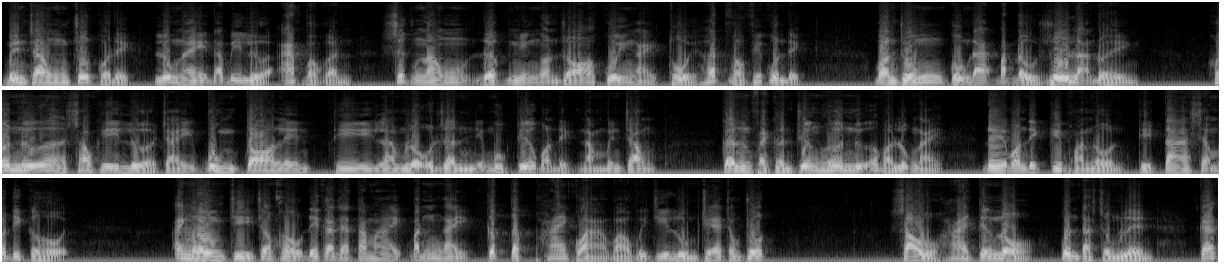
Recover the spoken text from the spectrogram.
Bên trong chốt của địch lúc này đã bị lửa áp vào gần, sức nóng được những ngọn gió cuối ngày thổi hất vào phía quân địch. Bọn chúng cũng đã bắt đầu rối loạn đội hình. Hơn nữa sau khi lửa cháy bùng to lên thì làm lộ dần những mục tiêu bọn địch nằm bên trong. Cần phải cẩn trương hơn nữa vào lúc này để bọn địch kịp hoàn hồn thì ta sẽ mất đi cơ hội. Anh Hồng chỉ cho khẩu DKZ-82 bắn ngay cấp tập hai quả vào vị trí lùm tre trong chốt. Sau hai tiếng nổ, quân ta xông lên, các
